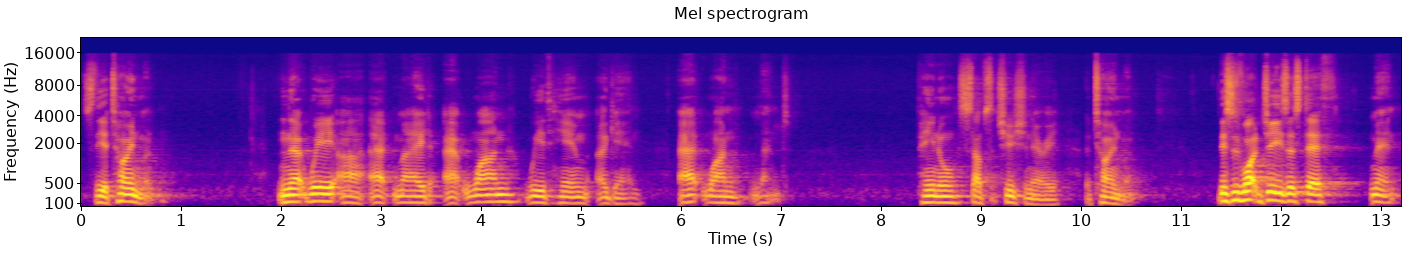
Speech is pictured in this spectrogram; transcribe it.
It's the atonement. And that we are at, made at one with Him again, at one meant. Penal substitutionary atonement. This is what Jesus' death meant.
